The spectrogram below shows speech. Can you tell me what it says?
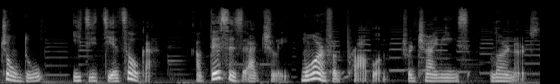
重读以及节奏感。Now, this is actually more of a problem for Chinese learners.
